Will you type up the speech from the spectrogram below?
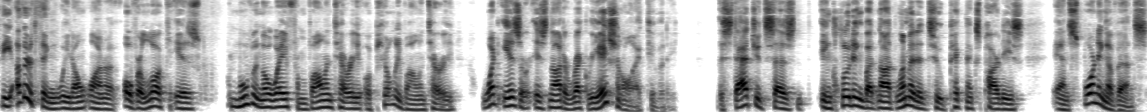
The other thing we don't want to overlook is moving away from voluntary or purely voluntary. What is or is not a recreational activity? The statute says, including but not limited to picnics, parties, and sporting events.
